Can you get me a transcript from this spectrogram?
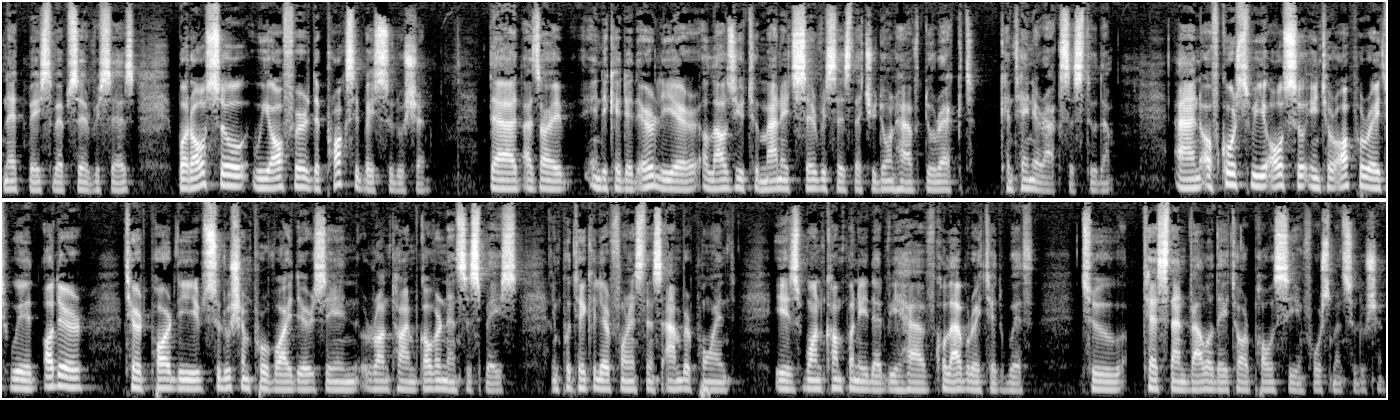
.NET based web services. But also, we offer the proxy based solution that, as I indicated earlier, allows you to manage services that you don't have direct container access to them. And of course, we also interoperate with other third party solution providers in runtime governance space. In particular, for instance, Amberpoint is one company that we have collaborated with to test and validate our policy enforcement solution.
